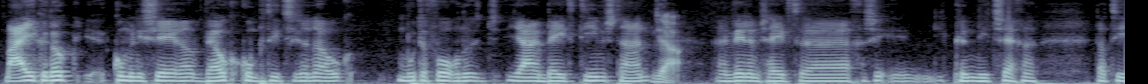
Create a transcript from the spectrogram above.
maar je kunt ook communiceren, welke competitie dan ook, moet er volgend jaar een beter team staan. Ja, En Willems heeft eh, gezien, je kunt niet zeggen dat hij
